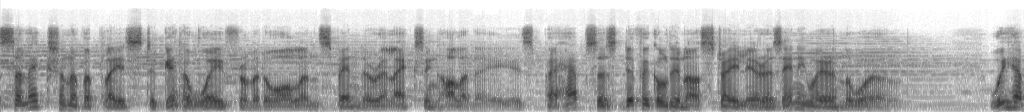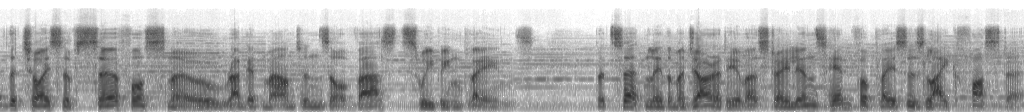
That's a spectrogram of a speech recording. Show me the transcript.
selection of a place to get away from it all and spend a relaxing holiday is perhaps as difficult in Australia as anywhere in the world. We have the choice of surf or snow, rugged mountains or vast sweeping plains. But certainly the majority of Australians head for places like Forster,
